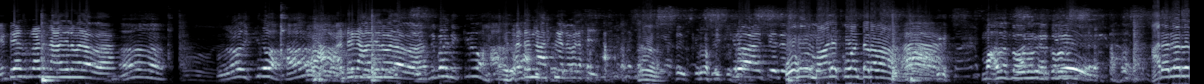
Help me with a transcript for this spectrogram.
ఎంత నాకు తెలియదావా అంటే నాకు తెలియదావా అంటే నాకు తెలియదు ఓహో మాలెక్కువ అంటారవా? మాదంతో అరే రే రే,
